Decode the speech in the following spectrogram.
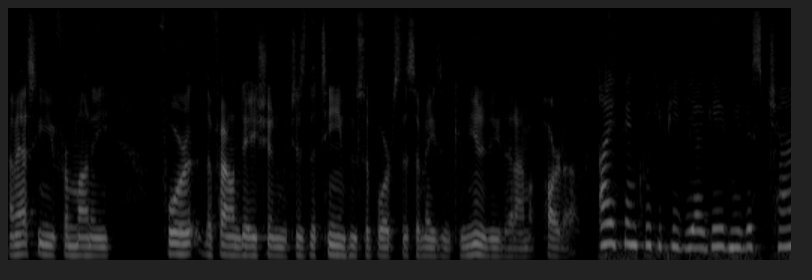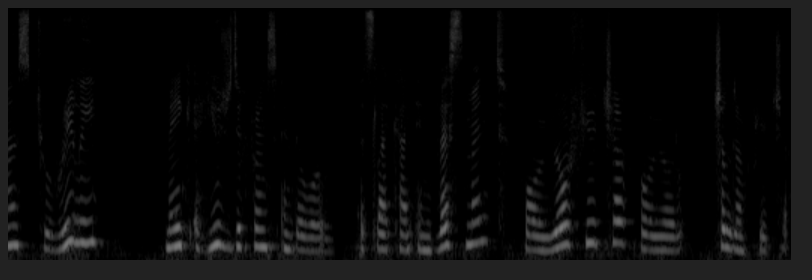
I'm asking you for money for the foundation, which is the team who supports this amazing community that I'm a part of. I think Wikipedia gave me this chance to really make a huge difference in the world. It's like an investment for your future, for your children's future.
